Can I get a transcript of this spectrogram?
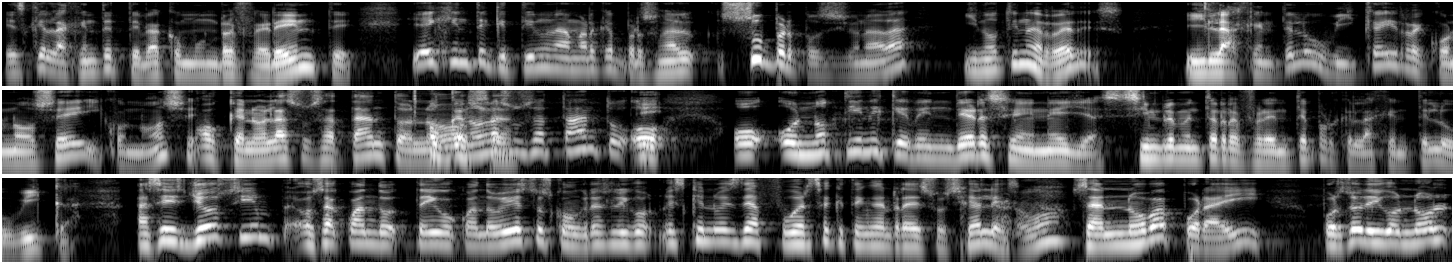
Es que la gente te vea como un referente. Y hay gente que tiene una marca personal súper posicionada y no tiene redes. Y la gente lo ubica y reconoce y conoce. O que no las usa tanto, ¿no? O que no las usa tanto. O, o, o, no tiene que venderse en ellas. Simplemente referente porque la gente lo ubica. Así es. Yo siempre, o sea, cuando te digo, cuando voy a estos congresos, le digo, es que no es de a fuerza que tengan redes sociales. Claro. O sea, no va por ahí. Por eso le digo, no,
